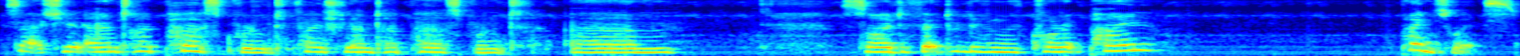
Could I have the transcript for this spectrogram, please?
It's actually an antiperspirant, facial antiperspirant. Um, side effect of living with chronic pain pain sweats.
